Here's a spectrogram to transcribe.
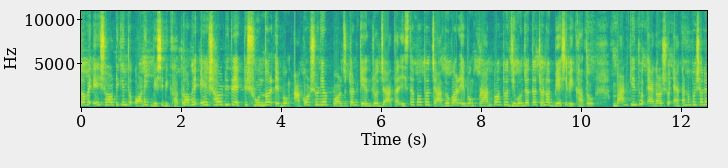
তবে এই শহরটি কিন্তু অনেক বেশি বিখ্যাত। তবে এই শহরটিতে একটি সুন্দর এবং আকর্ষণীয় পর্যটন কেন্দ্র যা তার স্থাপত্য, জাদুঘর এবং প্রাণবন্ত জীবনযাত্রার জন্য বেশি বিখ্যাত। বার্ন কিন্তু এগারোশো একানব্বই সালে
